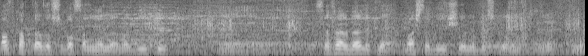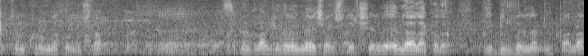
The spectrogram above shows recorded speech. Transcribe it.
Alt katlarda su basan yerler var. Büyük bir eee seferberlikle başta Büyükşehir ve BUSK olmak üzere tüm kurum ve kuruluşlar eee, sıkıntılar giderilmeye çalışılıyor. Şehir ve evle alakalı e, bildirilen ihbarlar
